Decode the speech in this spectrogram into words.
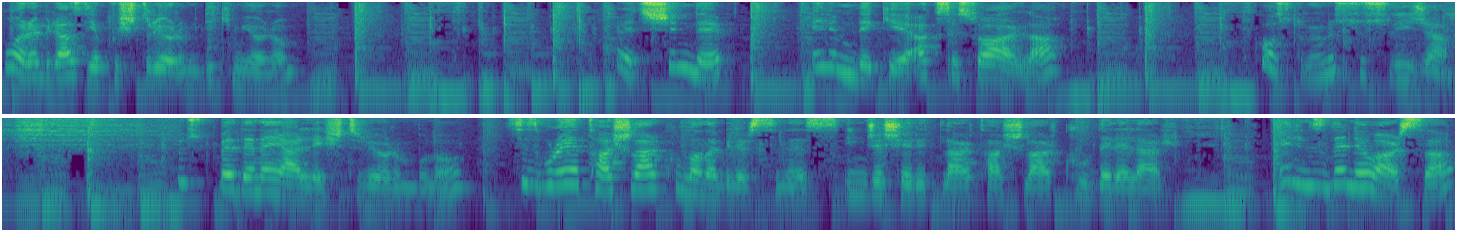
Bu ara biraz yapıştırıyorum, dikmiyorum. Evet şimdi elimdeki aksesuarla kostümümü süsleyeceğim. Üst bedene yerleştiriyorum bunu. Siz buraya taşlar kullanabilirsiniz. İnce şeritler, taşlar, kurdeleler. Elinizde ne varsa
